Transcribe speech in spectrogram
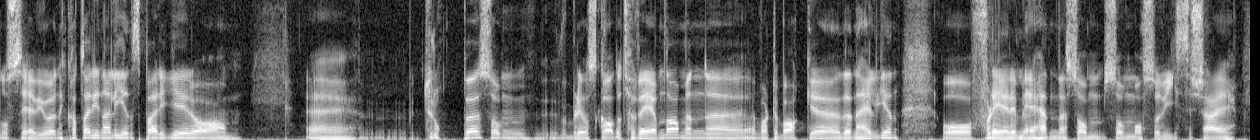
Nå ser vi jo en Katarina Liensberger og eh, Troppe, som ble jo skadet for VM, da, men eh, var tilbake denne helgen. Og flere med henne som, som også viser seg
